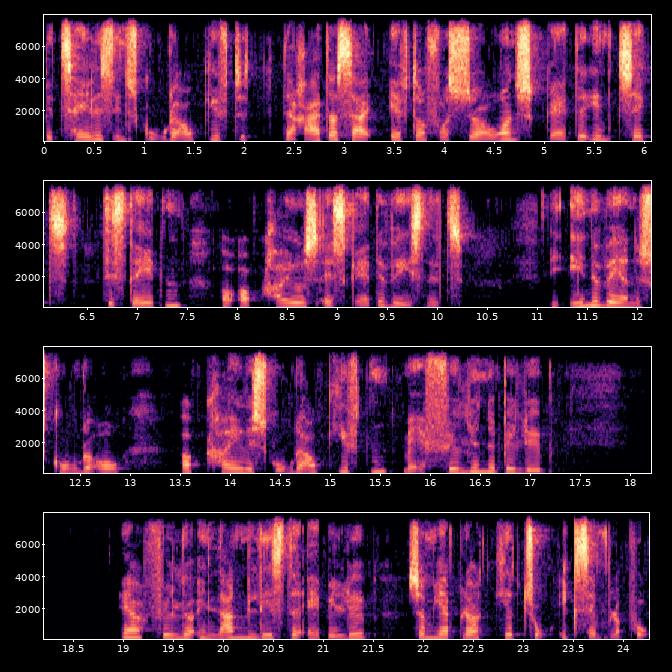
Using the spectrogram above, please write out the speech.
betales en skoleafgift, der retter sig efter forsørgerens skatteindtægt til staten og opkræves af skattevæsenet. I indeværende skoleår opkræves skoleafgiften med følgende beløb. Her følger en lang liste af beløb, som jeg blot giver to eksempler på.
